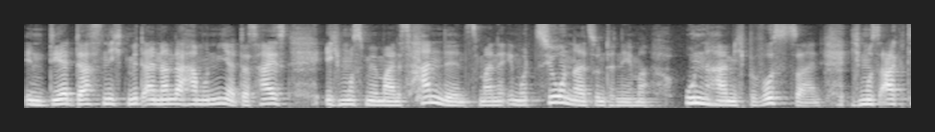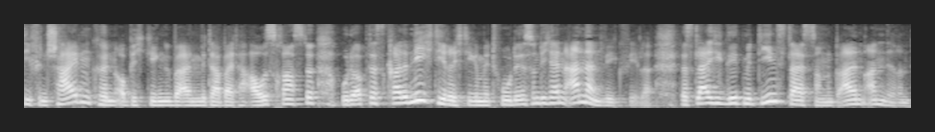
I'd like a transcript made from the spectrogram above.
in der das nicht miteinander harmoniert. Das heißt, ich muss mir meines Handelns, meiner Emotionen als Unternehmer unheimlich bewusst sein. Ich muss aktiv entscheiden können, ob ich gegenüber einem Mitarbeiter ausraste oder ob das gerade nicht die richtige Methode ist und ich einen anderen Weg wähle. Das gleiche gilt mit Dienstleistern und allem anderen.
